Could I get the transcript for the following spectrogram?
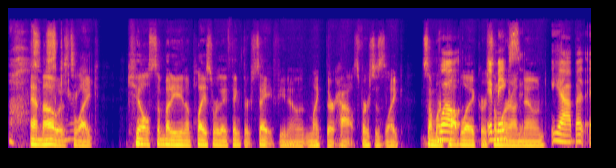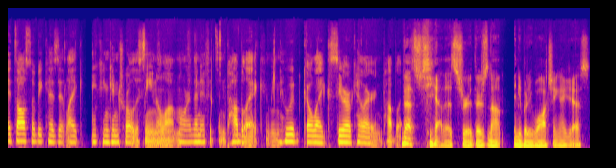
Oh, so mo is to like kill somebody in a place where they think they're safe, you know, in like their house versus like somewhere Well, public or somewhere makes- unknown. Yeah, but it's also because it like you can control the scene a lot more than if it's in public. I mean, who would go like serial killer in public? That's yeah, that's true. There's not anybody watching, I guess.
